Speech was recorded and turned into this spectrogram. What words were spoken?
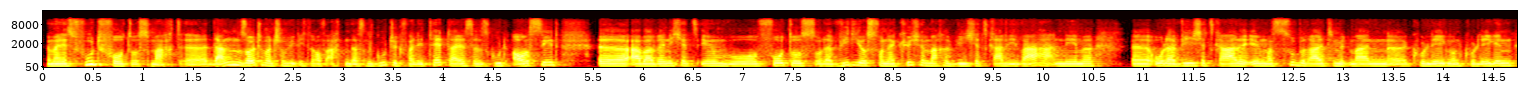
wenn man jetzt Food-Fotos macht, äh, dann sollte man schon wirklich darauf achten, dass eine gute Qualität da ist, dass es gut aussieht. Äh, aber wenn ich jetzt irgendwo Fotos oder Videos von der Küche mache, wie ich jetzt gerade die Ware annehme, oder wie ich jetzt gerade irgendwas zubereite mit meinen äh, Kollegen und Kolleginnen.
